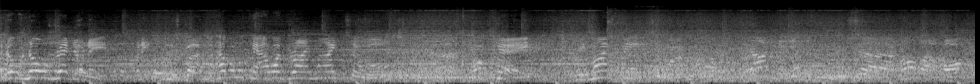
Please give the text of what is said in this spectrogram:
I don't know red on it when it comes back. Have a look at how I grind my tools. Okay, it might be grinding, all that hot.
